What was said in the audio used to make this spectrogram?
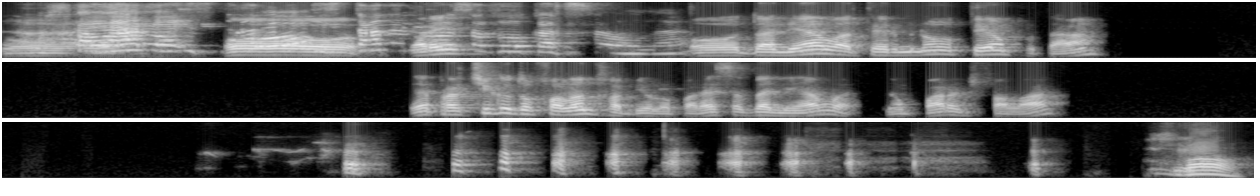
O salário é, está, oh, está na nossa vocação, né? Ô, Daniela, terminou o tempo, tá? É para ti que eu estou falando, Fabíola. Parece a Daniela. Não para de falar. Bom,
